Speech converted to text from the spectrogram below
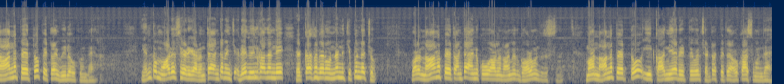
నాన్న పేరుతో పెట్టడానికి వీలవుతుందా. ఎంత మోడల్స్గా అడిగారు. అంతే అంటే మేము లేదు వీలు కాదండి. రెడ్ క్రాస్ పేరు ఉండండి చెప్పిండొచ్చు వాళ్ళ నాన్న పేరుతో అంటే ఆయనకు వాళ్ళ నాన్న మీద గౌరవం చూపిస్తుంది. మా నాన్న పేరుతో ఈ కార్నియా రిట్రీవల్ సెంటర్ పెట్టే అవకాశం ఉందా.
